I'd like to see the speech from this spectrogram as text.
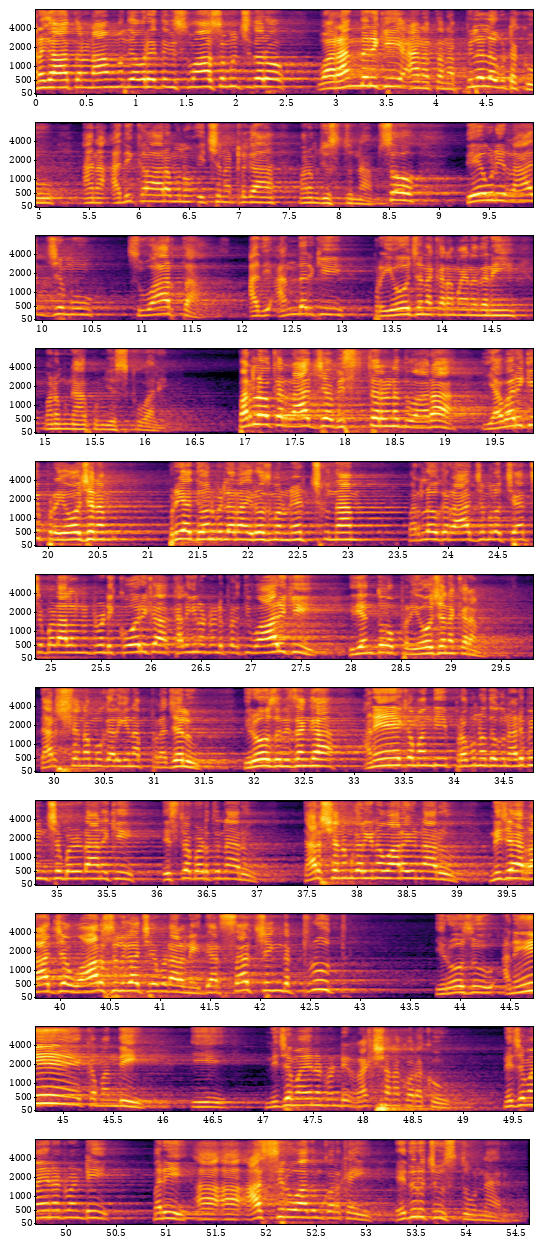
అనగా తన నామందు ఎవరైతే విశ్వాసం ఉంచుతారో వారందరికీ ఆయన తన పిల్లలగుటకు ఆయన అధికారమును ఇచ్చినట్లుగా మనం చూస్తున్నాం. సో దేవుని రాజ్యము సువార్త అది అందరికీ ప్రయోజనకరమైనదని మనం జ్ఞాపకం చేసుకోవాలి. పరలోక రాజ్య విస్తరణ ద్వారా ఎవరికి ప్రయోజనం? ప్రియ దేవుని బిడ్డరా ఈరోజు మనం నేర్చుకుందాం. పరలోక రాజ్యంలో చేర్చబడాలన్నటువంటి కోరిక కలిగినటువంటి ప్రతి వారికి ఇది ఎంతో ప్రయోజనకరం. దర్శనము కలిగిన ప్రజలు. ఈరోజు నిజంగా అనేక మంది ప్రభునదకు నడిపించబడడానికి ఇష్టపడుతున్నారు. దర్శనం కలిగిన వారై ఉన్నారు. నిజ రాజ్య వారసులుగా చేయబడాలని. They are searching the truth ఈరోజు అనేక మంది ఈ నిజమైనటువంటి రక్షణ కొరకు నిజమైనటువంటి మరి ఆ ఆ ఆశీర్వాదం కొరకై ఎదురు చూస్తూ ఉన్నారు.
